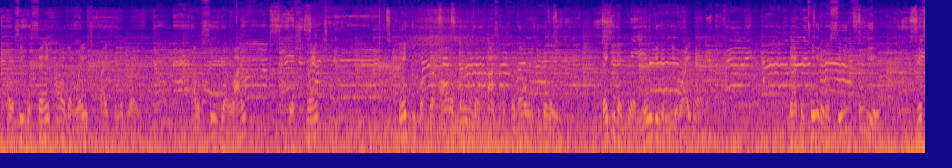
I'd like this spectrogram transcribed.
I receive the same power that raised Christ from the grave. I receive your life, your strength. Thank you for that all the things are possible for those who believe. Thank you that you are moving in me right now. May I continue to receive from you this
